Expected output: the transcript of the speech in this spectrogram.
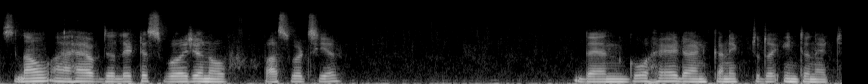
So now I have the latest version of passwords here. Then go ahead and connect to the internet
